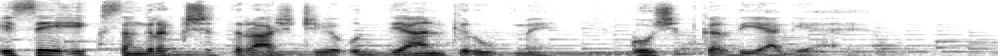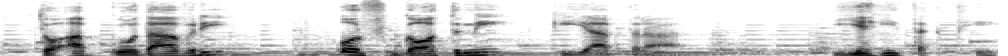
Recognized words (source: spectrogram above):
इसे एक संरक्षित राष्ट्रीय उद्यान के रूप में घोषित कर दिया गया है। तो अब गोदावरी, उर्फ़ गौतमी की यात्रा यहीं तक थी।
